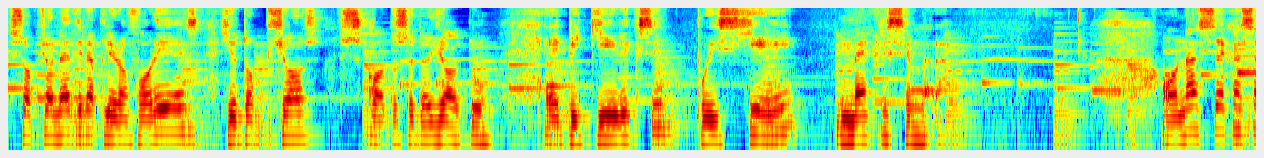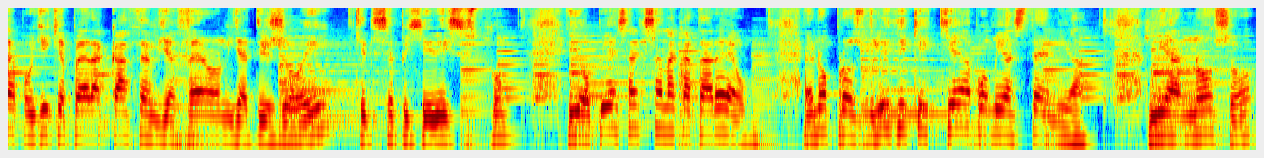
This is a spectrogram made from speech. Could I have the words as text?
σε όποιον έδινε πληροφορίες για το ποιος σκότωσε το γιο του. Επικήρυξη που ισχύει μέχρι σήμερα. Ο Νάσης έχασε από εκεί και πέρα κάθε ενδιαφέρον για τη ζωή και τις επιχειρήσεις του, οι οποίες άρχισαν να καταραίουν, ενώ προσβλήθηκε και από μια ασθένεια, μια νόσο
